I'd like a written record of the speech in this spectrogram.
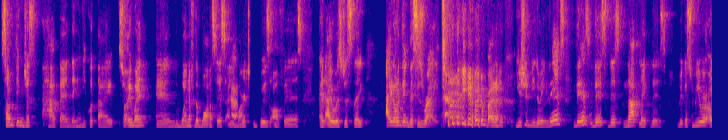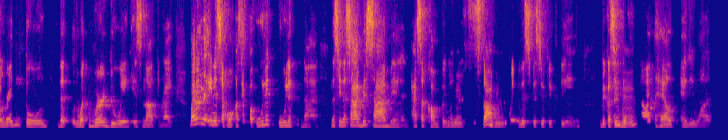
something just happened na hindi ko type. So I went and one of the bosses, I marched into his office and I was just like, I don't think this is right. you know, yung parang, you should be doing this, this, this, this, not like this. Because we were already told that what we're doing is not right. Parang nainis ako kasi paulit-ulit na na sinasabi sa amin as a company, Mhm. stop Mhm. doing this specific thing because it will Mhm. not help anyone.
